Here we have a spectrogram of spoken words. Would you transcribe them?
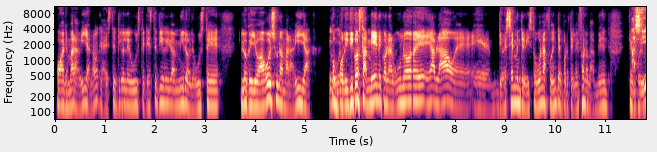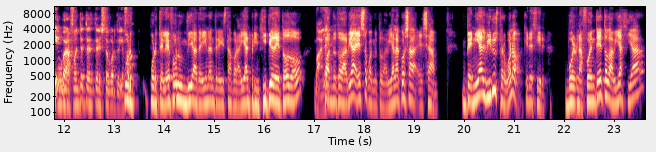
¡guau, qué maravilla, ¿no? Que a este tío le guste, que a este tío que yo admiro le guste lo que yo hago es una maravilla. con políticos también, con algunos he, hablado. Eh, eh, yo qué sé, me entrevistó Buena Fuente por teléfono también. ¿Ah, sí? Buena Fuente te entrevistó por teléfono. Por, por, teléfono un día te di una entrevista por ahí al principio de todo. Cuando todavía eso, cuando todavía la cosa, o sea, venía el virus, pero bueno, quiero decir, Buenafuente todavía hacía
